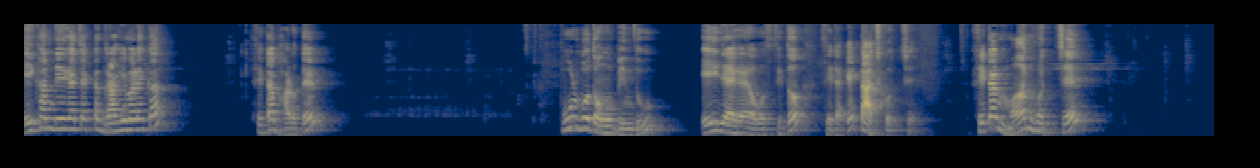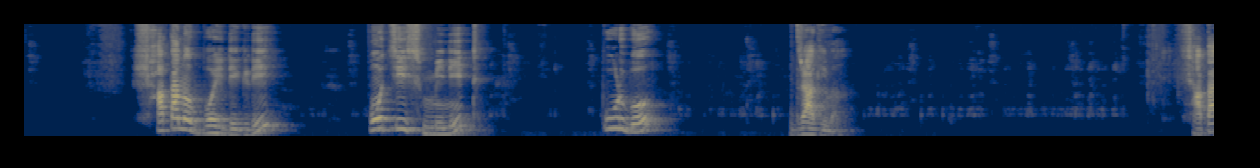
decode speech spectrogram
এইখান দিয়ে গেছে একটা দ্রাঘিমা রেখা সেটা ভারতের পূর্বতম বিন্দু, এই জায়গায় অবস্থিত, সেটাকে টাচ করছে। সেটার মান হচ্ছে সাতানব্বই ডিগ্রি পঁচিশ মিনিট পূর্ব দ্রাঘিমা। সাতা,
